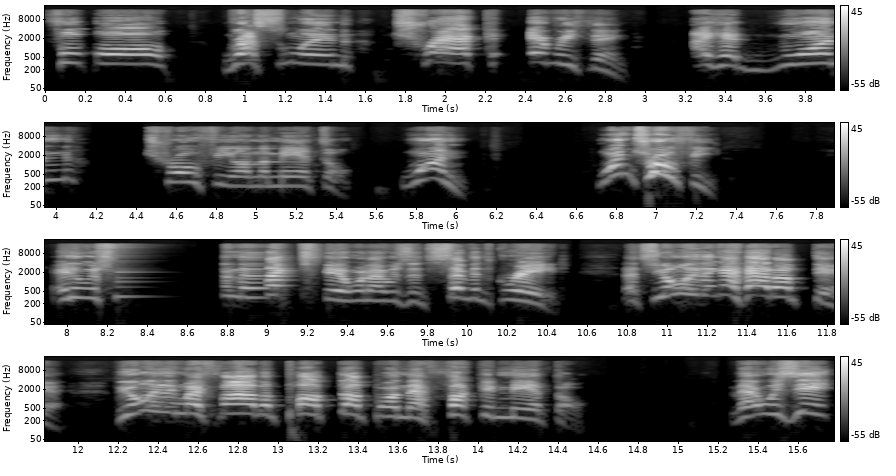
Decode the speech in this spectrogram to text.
football, wrestling, track, everything. I had one trophy on the mantle. One. One trophy. And it was from the next year when I was in seventh grade. That's the only thing I had up there. The only thing my father popped up on that fucking mantle. That was it.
